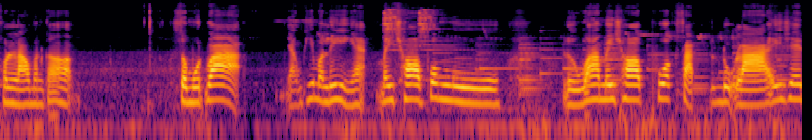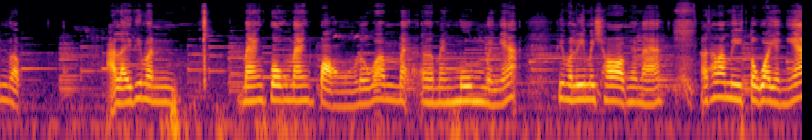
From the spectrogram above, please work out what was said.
คนเรามันก็ สมมุติว่าอย่างพี่มอลลี่อย่างเงี้ยไม่ชอบพวกงู หรือว่าไม่ชอบพวกสัตว์ดุร้าย เช่นแบบ อะไรที่มัน แมงปงแมงป่องหรือว่าแมเออแมงมุมอย่างเงี้ยพี่มอลลี่ไม่ชอบใช่ไหมแล้วถ้ามันมีตัวอย่างเงี้ย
